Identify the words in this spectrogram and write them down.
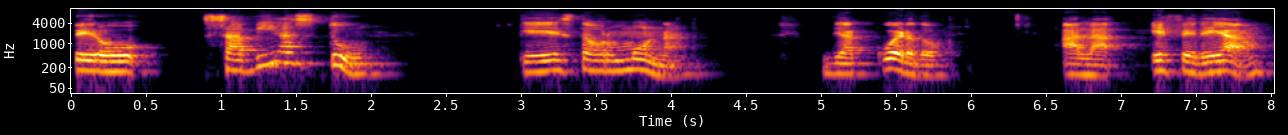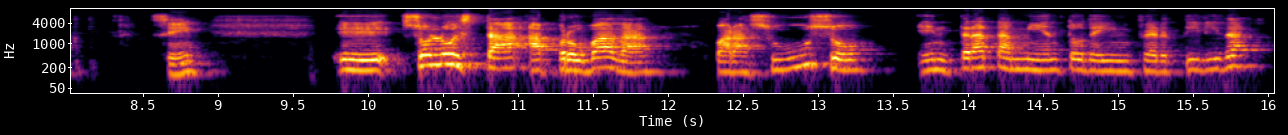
Pero, ¿sabías tú que esta hormona, de acuerdo a la FDA, ¿sí? Eh, solo está aprobada para su uso en tratamiento de infertilidad.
